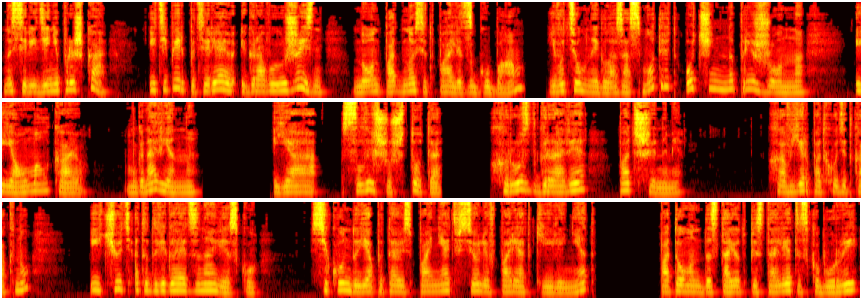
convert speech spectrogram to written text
на середине прыжка, и теперь потеряю игровую жизнь, но он подносит палец к губам, его темные глаза смотрят очень напряженно, и я умолкаю. Мгновенно. Я слышу что-то. Хруст гравия под шинами. Хавьер подходит к окну и чуть отодвигает занавеску. Секунду я пытаюсь понять, все ли в порядке или нет. Потом он достает пистолет из кобуры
